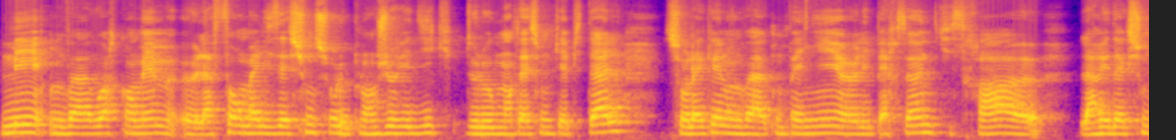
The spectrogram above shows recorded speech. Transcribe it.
mais on va avoir quand même euh, la formalisation sur le plan juridique de l'augmentation de capital, sur laquelle on va accompagner euh, les personnes, qui sera euh, la rédaction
